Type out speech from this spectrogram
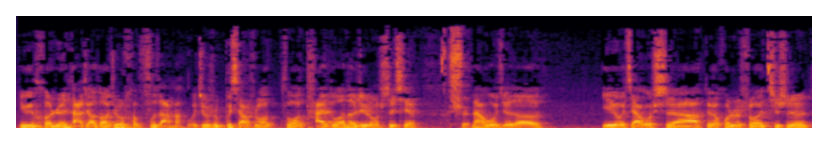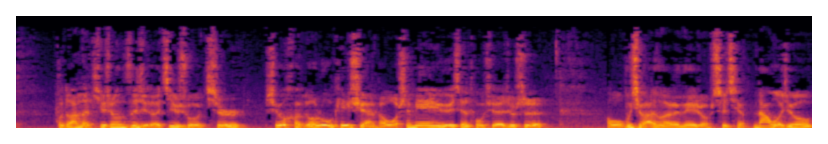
因为和人打交道就是很复杂嘛，我就是不想说做太多的这种事情。是，那我觉得也有架构师啊，对，或者说其实不断的提升自己的技术，其实是有很多路可以选的。我身边也有一些同学就是我不喜欢做的那种事情，那我就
